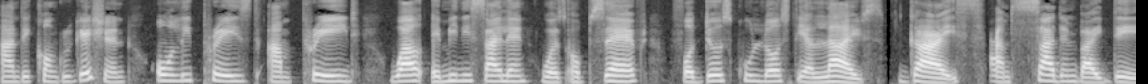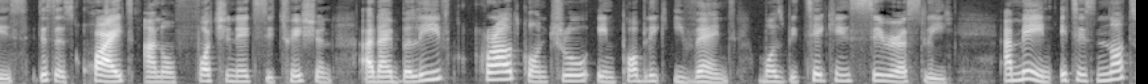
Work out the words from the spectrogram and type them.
and the congregation only praised and prayed while a mini silence was observed for those who lost their lives. Guys, I'm saddened by this. This is quite an unfortunate situation, and I believe crowd control in public events must be taken seriously. I mean, it is not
